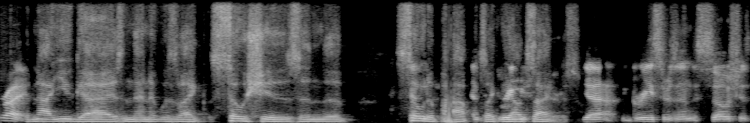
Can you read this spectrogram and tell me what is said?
right but not you guys. And then it was like socias and the soda pop. and It's like the grease- outsiders. yeah the greasers and the socias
